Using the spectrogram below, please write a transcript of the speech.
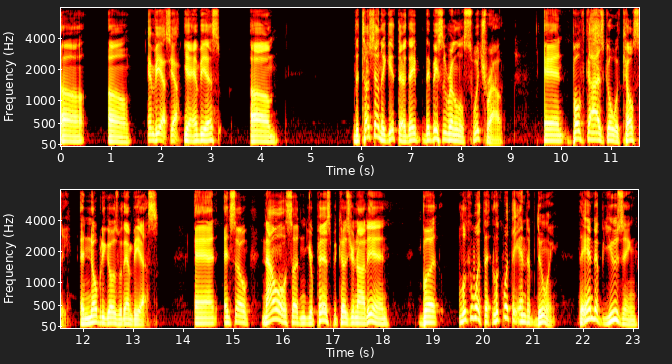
uh uh MVS, yeah. yeah, MVS. Um the touchdown they get there, they they basically run a little switch route and both guys go with Kelce and nobody goes with MVS. And and so now all of a sudden you're pissed because you're not in, but look at what the look what they end up doing. They end up using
